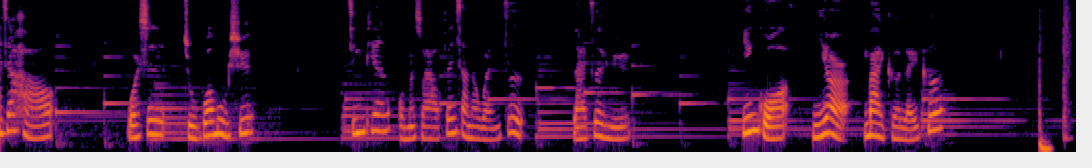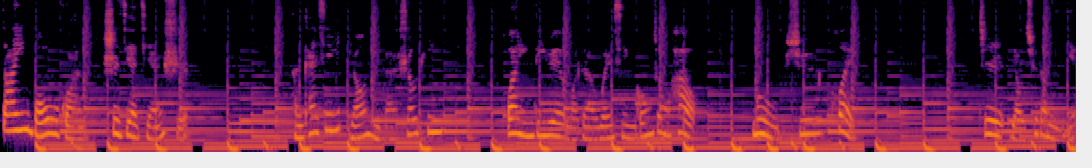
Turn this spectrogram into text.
大家好，我是主播木须。今天我们所要分享的文字来自于英国尼尔麦格雷戈《大英博物馆世界简史》。很开心有你的收听，欢迎订阅我的微信公众号“木须会”，致有趣的你。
